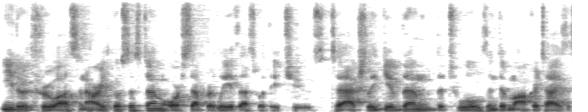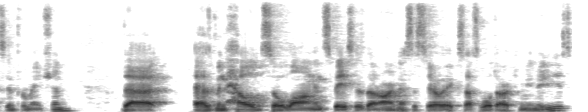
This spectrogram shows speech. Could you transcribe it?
either through us and our ecosystem or separately if that's what they choose, to actually give them the tools and democratize this information that has been held so long in spaces that aren't necessarily accessible to our communities,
